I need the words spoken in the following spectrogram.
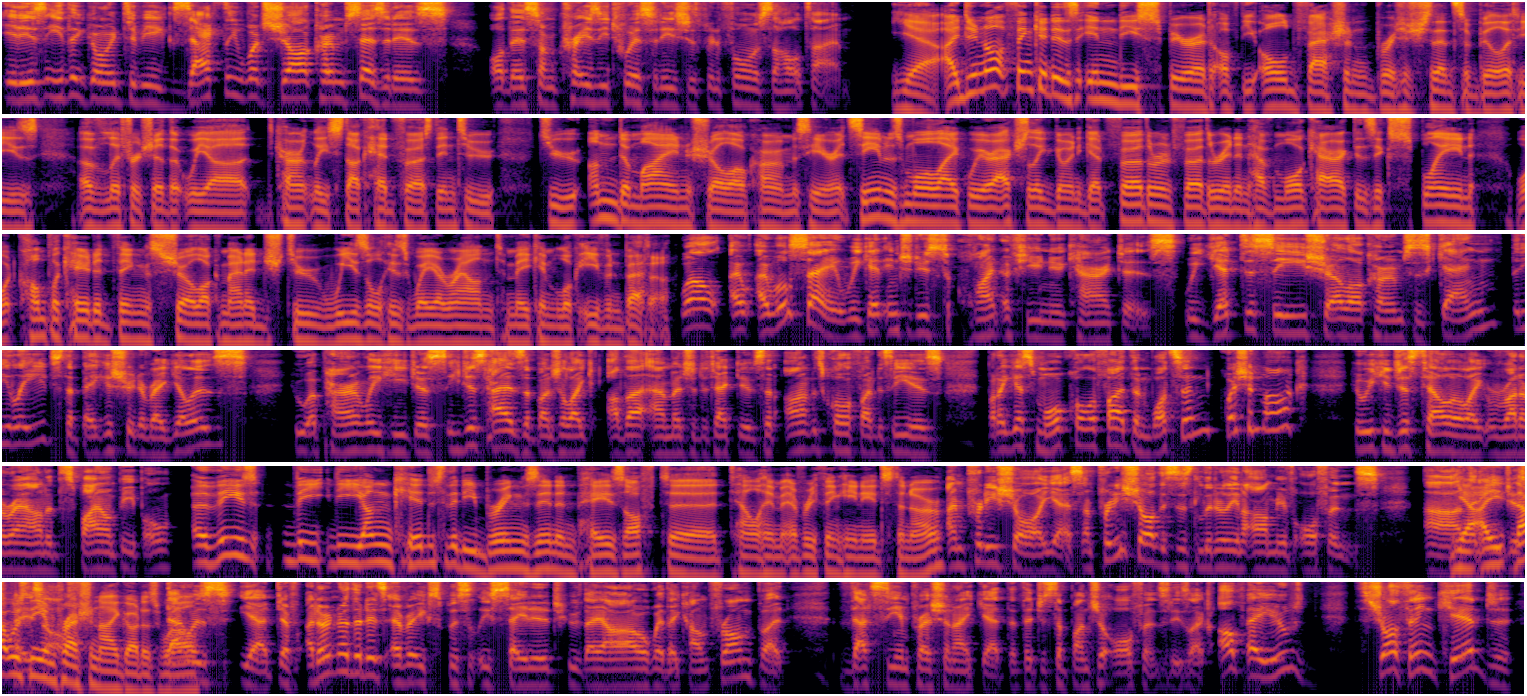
it is either going to be exactly what Sherlock Holmes says it is, or there's some crazy twist and he's just been fooling us the whole time. Yeah, I do not think it is in the spirit of the old fashioned British sensibilities of literature that we are currently stuck headfirst into to undermine Sherlock Holmes here. It seems more like we are actually going to get further and further in and have more characters explain what complicated things Sherlock managed to weasel his way around to make him look even better. Well, I, I will say we get introduced to quite a few new characters. We get to see Sherlock Holmes's gang that he leads, the Baker Street Irregulars, who apparently he just he just has a bunch of like other amateur detectives that aren't as qualified as he is, but I guess more qualified than Watson? Question mark? Who he can just tell to like run around and spy on people. Are these the the young kids that he brings in and pays off to tell him everything he needs to know? I'm pretty sure. Yes, I'm pretty sure this is literally an army of orphans. Uh, yeah, he I, that was the off. impression I got as well. That was yeah. Def- I don't know that it's ever explicitly stated who they are or where they come from, but that's the impression I get that they're just a bunch of orphans. And he's like, "I'll pay you, sure thing, kid."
